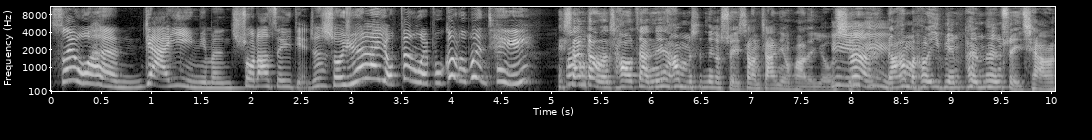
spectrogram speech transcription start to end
所以我很讶异，你们说到这一点，就是说原来有氛围不够的问题。香港的超赞，那他们是那个水上嘉年华的游戏，然后他们还会一边喷喷水枪，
